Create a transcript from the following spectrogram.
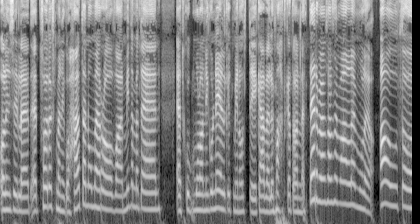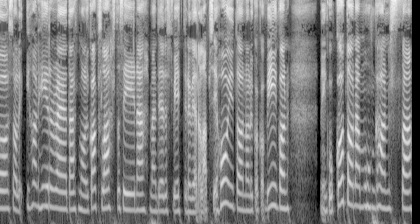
Olin silleen, että, että soitaks mä niinku hätänumeroon vai mitä mä teen. Että kun mulla on niinku 40 minuuttia kävelymatka tonne terveysasemalle, mulla ei ole autoa, se oli ihan hirveetä. Mulla oli kaksi lasta siinä. Mä en tietysti viittinyt viedä lapsia hoitoon, ne oli koko viikon niin kuin kotona mun kanssa.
